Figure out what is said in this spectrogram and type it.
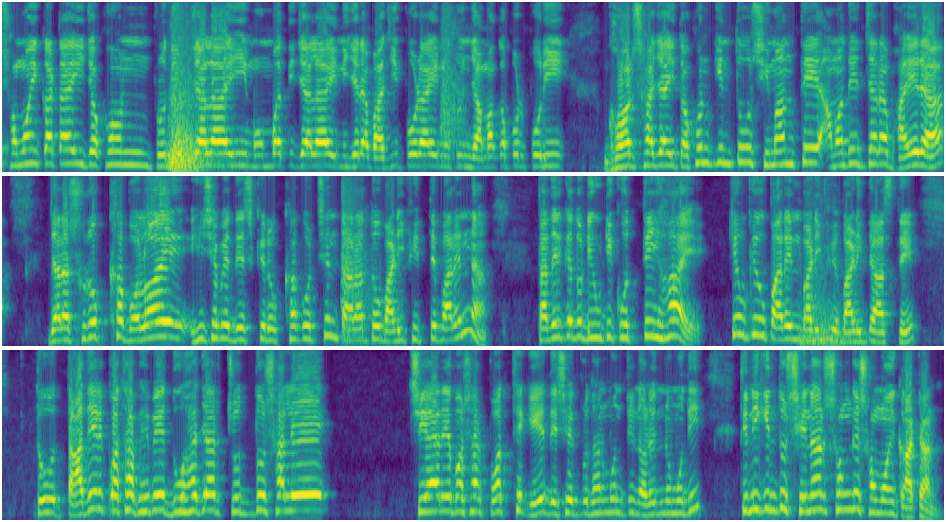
সময় কাটাই, যখন প্রদীপ জ্বালাই, মোমবাতি জ্বালাই, নিজেরা বাজি পোড়াই, নতুন জামা কাপড় পরি ঘর সাজাই, তখন কিন্তু সীমান্তে আমাদের যারা ভাইয়েরা, যারা সুরক্ষা বলয় হিসেবে দেশকে রক্ষা করছেন, তারা তো বাড়ি ফিরতে পারেন না। তাদেরকে তো ডিউটি করতেই হয়। কেউ কেউ পারেন বাড়ি বাড়িতে আসতে। তো তাদের কথা ভেবে দু হাজার চোদ্দ সালে চেয়ারে বসার পর থেকে দেশের প্রধানমন্ত্রী নরেন্দ্র মোদী, তিনি কিন্তু সেনার সঙ্গে সময় কাটান।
